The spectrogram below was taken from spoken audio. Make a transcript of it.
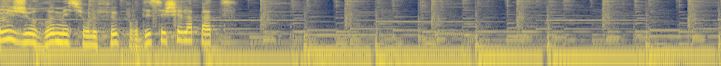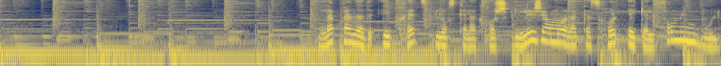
et je remets sur le feu pour dessécher la pâte. La panade est prête lorsqu'elle accroche légèrement à la casserole et qu'elle forme une boule.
